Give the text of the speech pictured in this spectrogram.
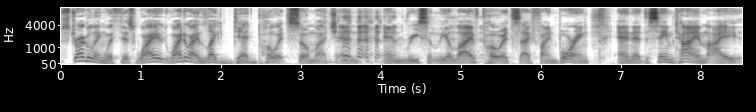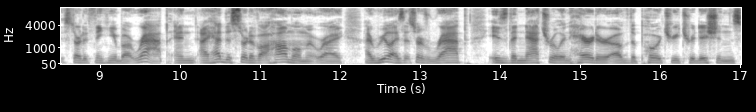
struggling with this. Why why do I like dead poets so much and and recently alive poets I find boring? And at the same time, I started thinking about rap, and I had this sort of aha moment where I I realized that sort of rap is the natural inheritor of the poetry traditions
